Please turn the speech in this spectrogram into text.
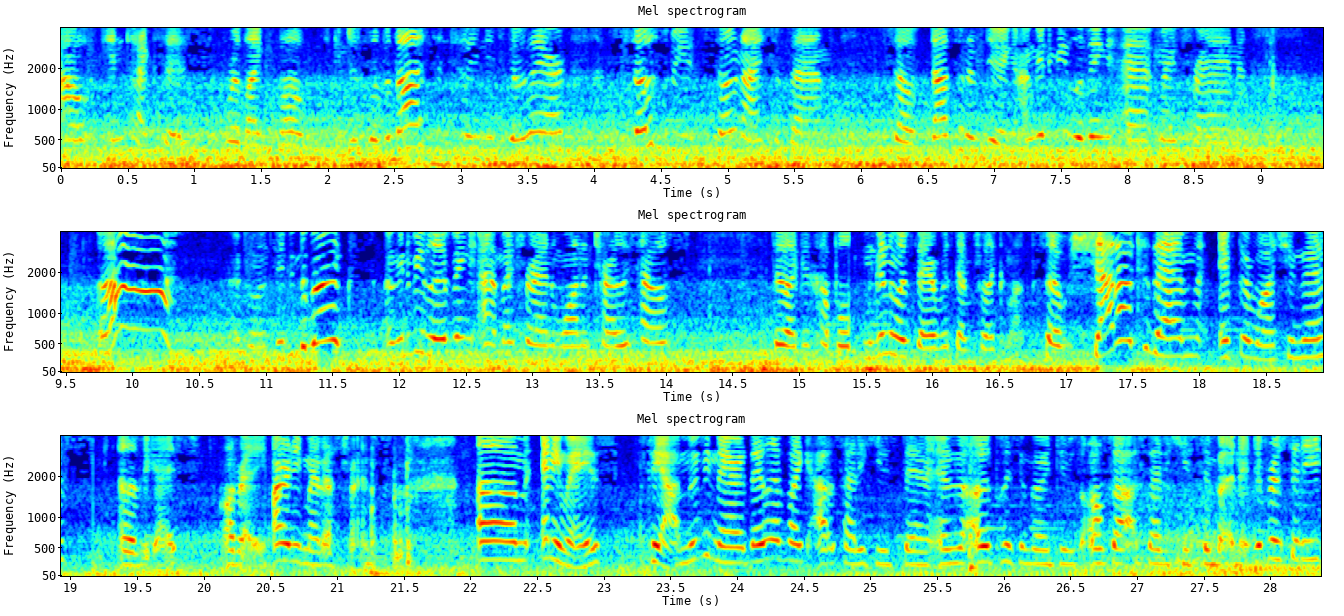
out in Texas were like, well, you can just live with us until you need to go there. So sweet, so nice of them. So that's what I'm doing. I'm gonna be living at my friend, ah! Everyone's hitting the bikes. I'm gonna be living at my friend Juan and Charlie's house they're like a couple. I'm gonna live there with them for like a month. So shout out to them if they're watching this. I love you guys already. Already my best friends. Um, anyways, so yeah, I'm moving there. They live like outside of Houston and the other place I'm going to is also outside of Houston but in a different city.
